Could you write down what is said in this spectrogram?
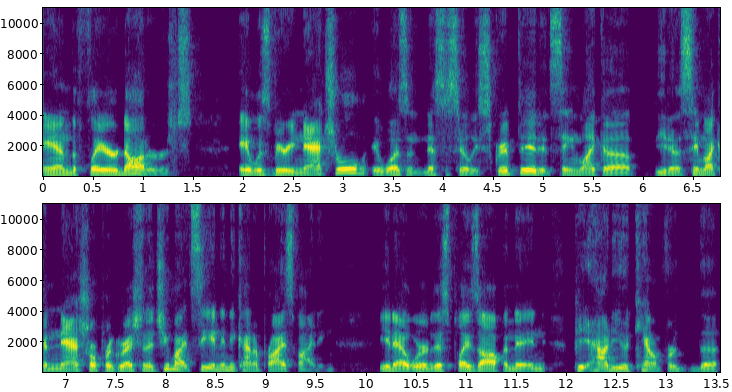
and the Flair daughters. It was very natural. It wasn't necessarily scripted. It seemed like a, you know, it seemed like a natural progression that you might see in any kind of prize fighting, you know, where this plays off and then how do you account for the,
